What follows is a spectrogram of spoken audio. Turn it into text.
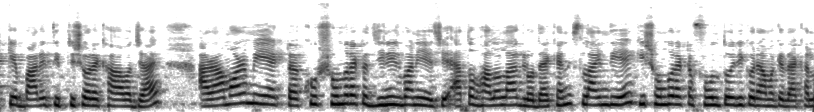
একেবারে তৃপ্তি সরে খাওয়া যায়। আর আমার মেয়ে একটা খুব সুন্দর একটা জিনিস বানিয়েছে, এত ভালো লাগল দেখেন। স্লাইন দিয়ে কি সুন্দর একটা ফুল তৈরি করে আমাকে দেখাল।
